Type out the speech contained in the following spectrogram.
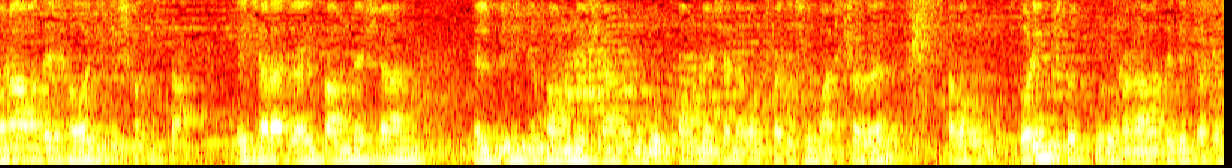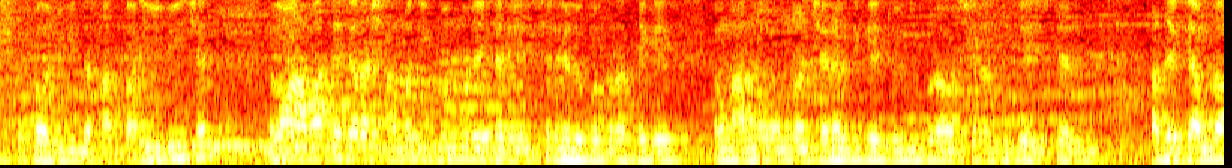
ওরা আমাদের সহযোগী সংস্থা, এছাড়া Joy foundation LPGT foundation, Anubhav foundation এবং স্বদেশী মাস্টার ওয়েল এবং করিম সোদপুর, ওনারা আমাদেরকে যথেষ্ট সহযোগিতার হাত বাড়িয়ে দিয়েছেন। এবং আমাদের যারা সাংবাদিক বন্ধুরা এখানে এসেছেন হেলো কলকাতা থেকে এবং অন্য অন্য চ্যানেল থেকে টোয়েন্টি ফোর আওয়ার চ্যানেল থেকে এসেছেন, তাদেরকে আমরা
